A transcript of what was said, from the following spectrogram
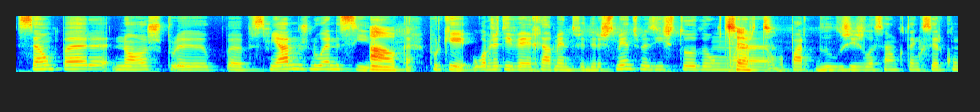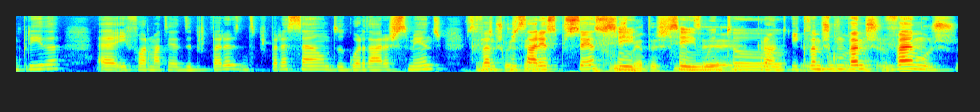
são para nós uh, uh, semearmos no ano a seguir. Ah, ok. Porque o objetivo é realmente vender as sementes, mas isto toda uma, uma parte de legislação que tem que ser cumprida e forma até de, prepara, de preparação, de guardar as sementes. Sim, vamos começar tem, esse processo. Sim, sim, é muito. Pronto, e que vamos, vamos, vamos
